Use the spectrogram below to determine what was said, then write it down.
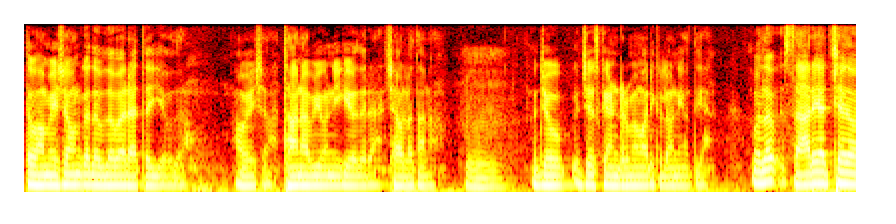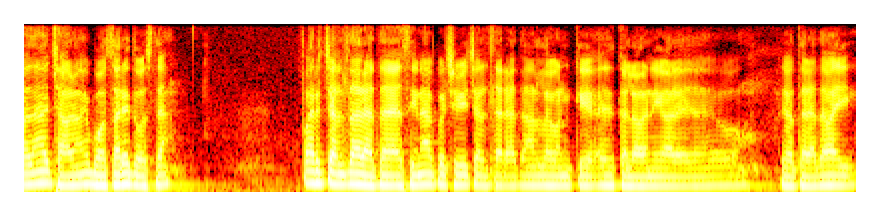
तो हमेशा उनका दबदबा रहता ही है उधर हमेशा। थाना भी उन्हीं के उधर है छावला थाना। हम्म, जो जिसके अंडर में हमारी कॉलोनी आती है। मतलब सारे अच्छे दोस्त हैं छावला में बहुत सारे दोस्त हैं। पर चलता रहता है ऐसी ना कुछ भी चलता रहता है मतलब उनके कॉलोनी वाले वो चलता रहता है। भाई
